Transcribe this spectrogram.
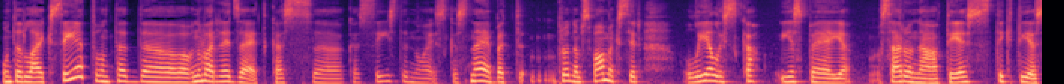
un tad laiks iet, un tad uh, nu, var redzēt, kas, kas īstenojas, kas nē. Bet, protams, Vomeks ir lieliska iespēja sarunāties, tikties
